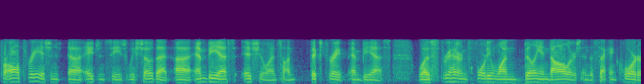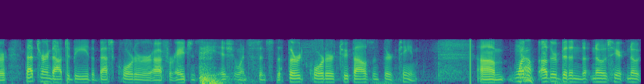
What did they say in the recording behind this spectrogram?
for all three uh, agencies, we show that uh, MBS issuance on fixed rate MBS was 341 billion dollars in the second quarter. That turned out to be the best quarter uh, for agency issuance since the third quarter 2013. Um, one wow. other bit of note here, note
